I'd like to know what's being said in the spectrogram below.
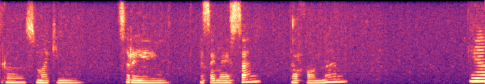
terus semakin sering SMS-an, teleponan, ya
